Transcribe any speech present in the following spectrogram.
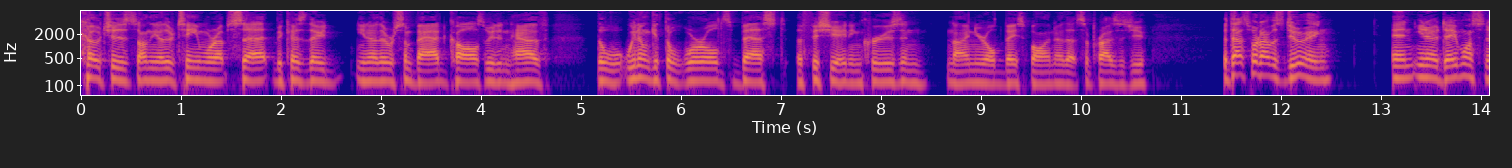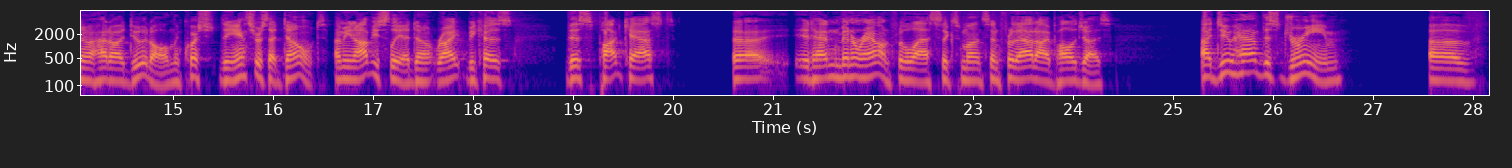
Coaches on the other team were upset because they, you know, there were some bad calls. We didn't have the we don't get the world's best officiating crews in 9-year-old baseball. I know that surprises you. But that's what I was doing and you know, Dave wants to know how do I do it all? And the question, the answer is I don't. I mean, obviously I don't, right? Because this podcast, uh, it hadn't been around for the last six months, and for that I apologize. I do have this dream of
